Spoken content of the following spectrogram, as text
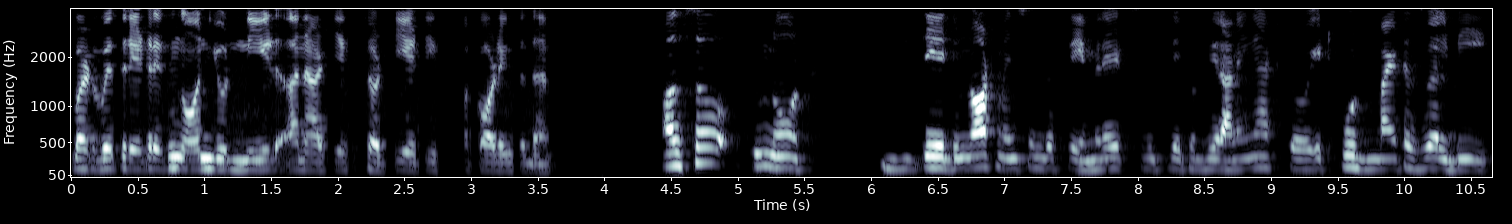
but with ray tracing on, you need an RTX 3080 according to them. Also, to note, they do not mention the frame rates which they could be running at, so it could might as well be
